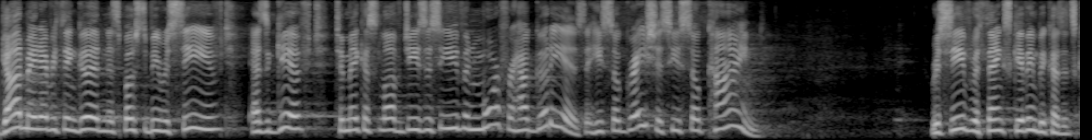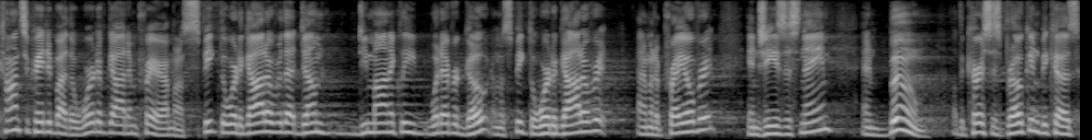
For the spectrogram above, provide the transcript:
God made everything good and it's supposed to be received as a gift to make us love Jesus even more for how good he is, that he's so gracious, he's so kind. Received with thanksgiving because it's consecrated by the word of God in prayer. I'm going to speak the word of God over that dumb, demonically whatever goat. I'm going to speak the word of God over it, and I'm going to pray over it in Jesus' name. and boom, the curse is broken because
